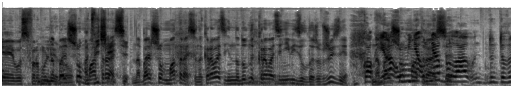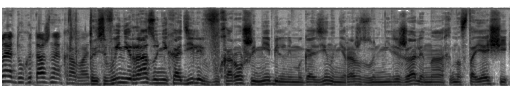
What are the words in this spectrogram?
я его сформулировал. На большом Отвечайте. матрасе. На большом матрасе. На кровати, надувных кровати не видел даже в жизни. Как на я, у, большом меня, у меня матрасе. была надувная двухэтажная кровать. То есть вы ни разу не ходили в хороший мебельный магазин и ни разу не лежали на настоящей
